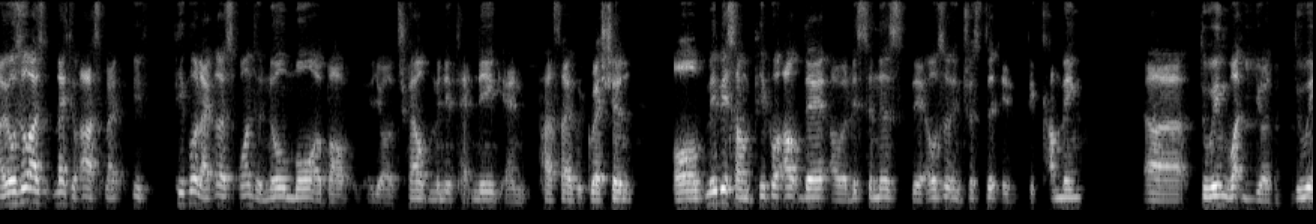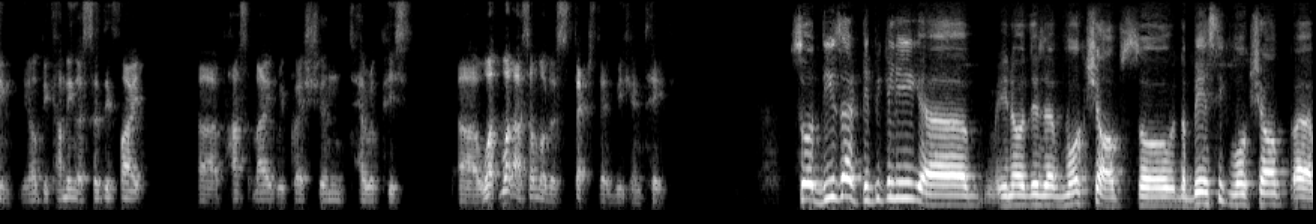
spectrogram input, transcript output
I also ask, like to ask, like if people like us want to know more about your 12 minute technique and past life regression, or maybe some people out there, our listeners, they're also interested in becoming, uh, doing what you're doing, you know, becoming a certified uh, past life regression therapist. Uh, what, what are some of the steps that we can take? So these are typically, uh, you know, there's a workshop. So the basic workshop uh,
